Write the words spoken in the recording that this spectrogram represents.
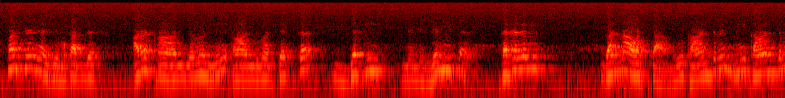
ස්පර්ශ කියන්නේ මොකද්ද අර කාන්දම මේ කාන්දමත් එක්ක ගැටි මේ වෙලී පැටලෙවි ගන්න අවස්ථාව. මේ කාන්දමෙන් මේ කාන්දම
